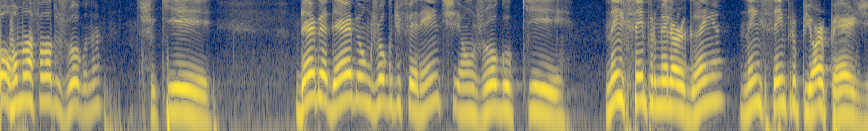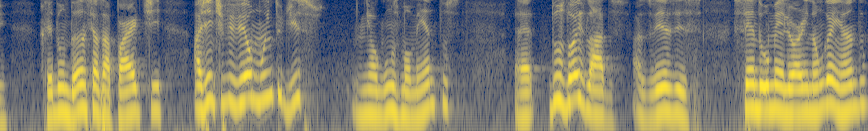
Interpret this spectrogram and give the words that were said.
Bom, vamos lá falar do jogo, né? Acho que Derby é derby, é um jogo diferente, é um jogo que nem sempre o melhor ganha, nem sempre o pior perde. Redundâncias à parte, a gente viveu muito disso em alguns momentos, é, dos dois lados. Às vezes sendo o melhor e não ganhando,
